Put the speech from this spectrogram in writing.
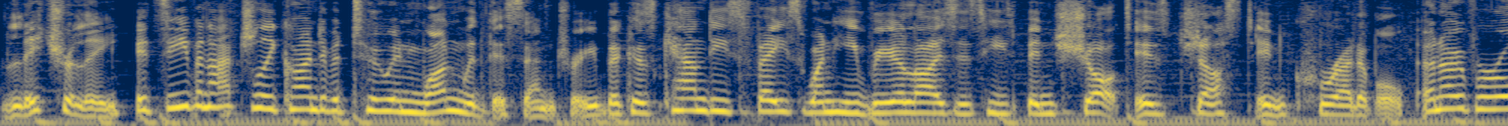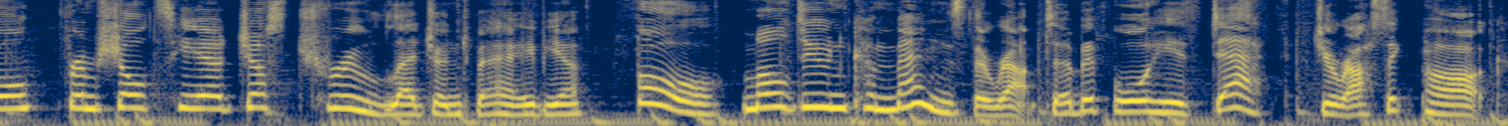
literally. It's even actually kind of a two in one with this entry because Candie's face when he realizes he's been shot is just incredible. And overall, from Schultz here, just true legend behavior. 4. Muldoon commends the raptor before his death, Jurassic Park.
